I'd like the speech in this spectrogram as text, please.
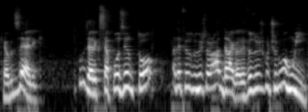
que é o Zelic. O Zelic se aposentou, a defesa do Houston era uma draga. A defesa do Houston continua ruim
